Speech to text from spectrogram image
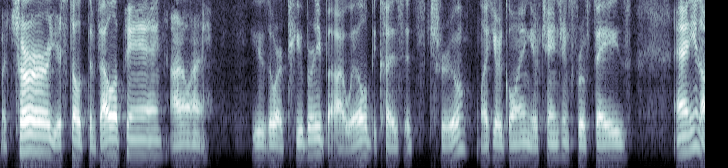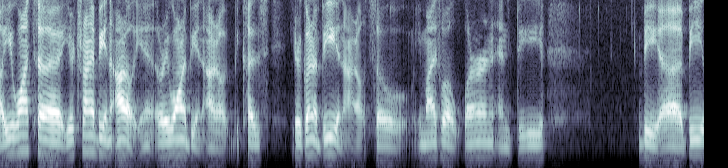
mature you're still developing. I don't want to use the word puberty but i will because it's true. Like you're going you're changing through phase and you know you want to you're trying to be an adult or you want to be an adult because you're going to be an adult. So you might as well learn and be be uh be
